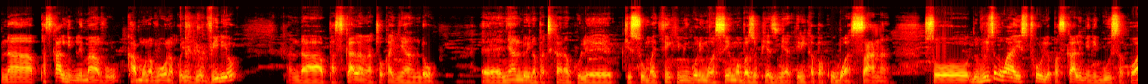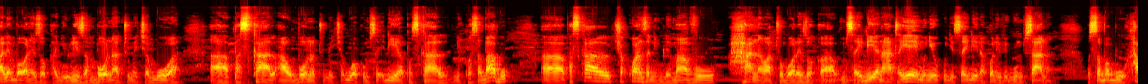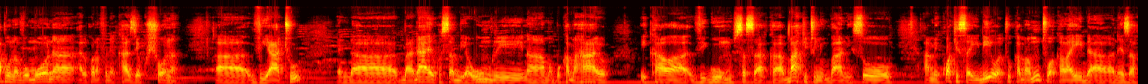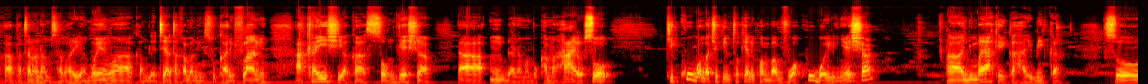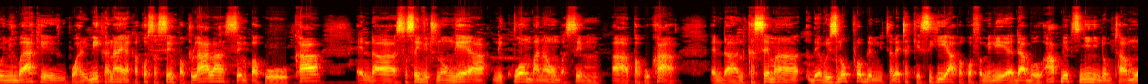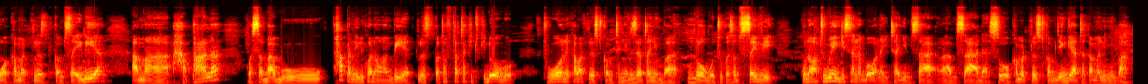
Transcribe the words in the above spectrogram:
na Pascal ni mlemavu kama unavyoona kwenye hiyo video and uh, Pascal anatoka Nyando. Eh, Nyando inapatikana kule Kisumu. I think ni miongoni mwa sehemu ambazo pia zimeathirika pakubwa sana. So the reason why story ya Pascal imenigusa kwa wale ambao wanaweza wakajiuliza mbona tumechagua uh, Pascal au mbona tumechagua kumsaidia Pascal ni kwa sababu uh, Pascal cha kwanza ni mlemavu, hana watu ambao wanaweza wakamsaidia, na hata yeye mwenyewe kujisaidia inakuwa ni vigumu sana, kwa sababu hapo unavyomuona alikuwa anafanya kazi ya kushona uh, viatu and uh, baadaye kwa sababu ya umri na mambo kama hayo ikawa vigumu, sasa akabaki tu nyumbani. So amekuwa akisaidiwa tu kama mtu wa kawaida, anaweza akapatana na msamaria mwema akamletea hata kama ni sukari fulani, akaishi akasongesha uh, muda na mambo kama hayo. So kikubwa ambacho kilitokea ni kwamba mvua kubwa ilinyesha, uh, nyumba yake ikaharibika so nyumba yake ilipoharibika naye akakosa sehemu pa kulala sehemu pa kukaa. And uh, sasa hivi tunaongea ni kuomba naomba sehemu uh, pa kukaa. And uh, nikasema there is no problem nitaleta kesi hii hapa kwa familia ya double updates. Nyinyi ndo mtaamua kama tunaweza tukamsaidia ama hapana. Kwa sababu hapa nilikuwa nawaambia tunaweza tukatafuta hata kitu kidogo tuone kama tunaweza tukamtengenezea hata nyumba ndogo tu. Kwa sababu sasa hivi kuna watu wengi sana ambao wanahitaji msa, uh, msaada. So kama tunaweza tukamjengea hata kama ni nyumba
